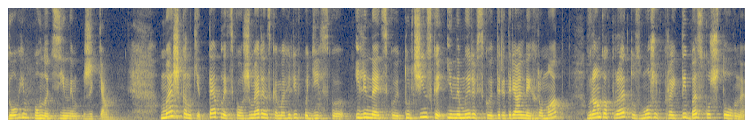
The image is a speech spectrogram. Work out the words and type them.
довгим повноцінним життям. Мешканки Теплицького, Жмеринської, Могилів-Подільської, Іллінецької, Тульчинської і Немирівської територіальних громад в рамках проекту зможуть пройти безкоштовне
